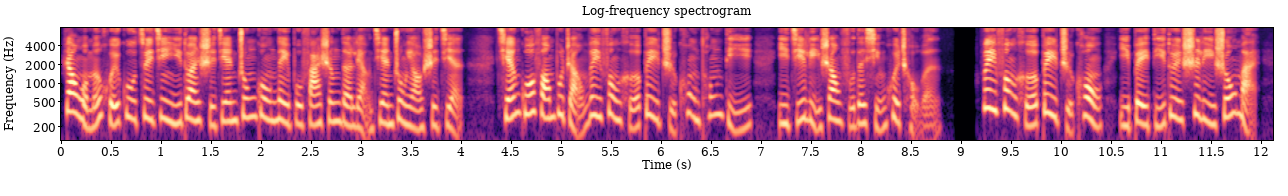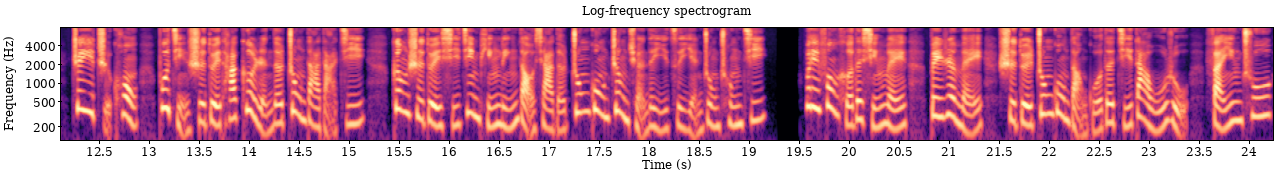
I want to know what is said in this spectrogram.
让我们回顾最近一段时间中共内部发生的两件重要事件：前国防部长魏凤和被指控通敌，以及李尚福的行贿丑闻。魏凤和被指控已被敌对势力收买。这一指控不仅是对他个人的重大打击，更是对习近平领导下的中共政权的一次严重冲击。魏凤和的行为被认为是对中共党国的极大侮辱，反映出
